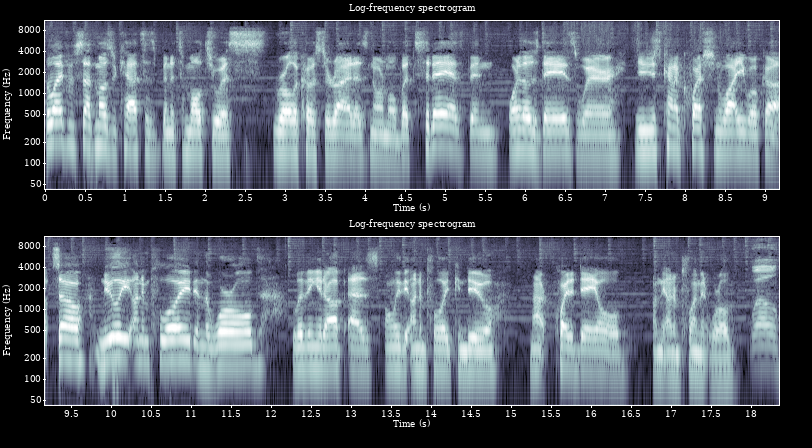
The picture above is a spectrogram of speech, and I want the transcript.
The life of Seth Moser Katz has been a tumultuous roller coaster ride as normal, but today has been one of those days where you just kind of question why you woke up. So, newly unemployed in the world, living it up as only the unemployed can do. Not quite a day old on the unemployment world. Well,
